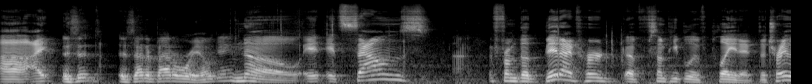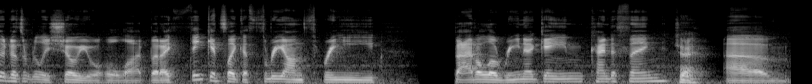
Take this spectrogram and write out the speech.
Uh, I is it is that a battle royale game? no, it, it sounds from the bit I've heard of some people who've played it. The trailer doesn't really show you a whole lot, but I think it's like a three on three battle arena game kind of thing. Okay. Um,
